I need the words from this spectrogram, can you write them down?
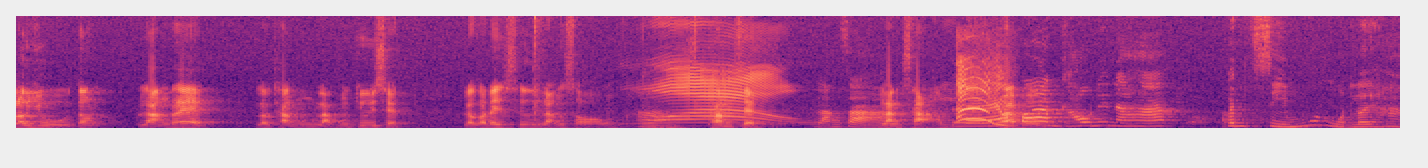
เราอยู่ต้องหลังแรก เราทำหลักของจุ้ยเสร็จเราก็ได้ซื้อหลังสองอ่าทำเสร็จหลังสามหลังสามแล้วครับผมบ้านเขานี่นะฮะเป็นสีม่วงหมดเลยฮะ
